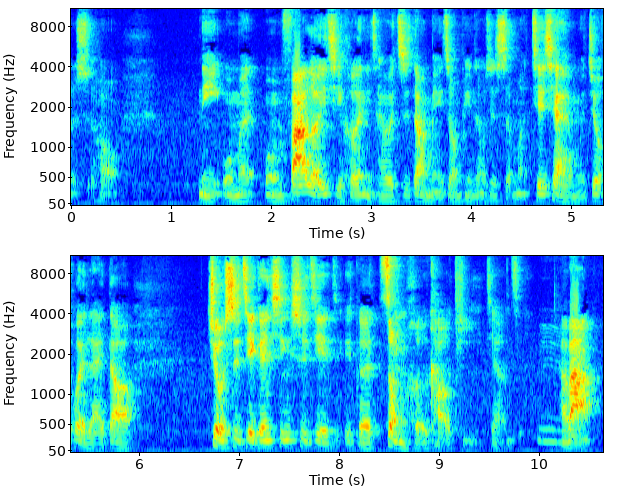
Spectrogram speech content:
的时候，你我们我们发了一起喝，你才会知道每一种品种是什么。接下来我们就会来到旧世界跟新世界一个综合考题，这样子，嗯好不好？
